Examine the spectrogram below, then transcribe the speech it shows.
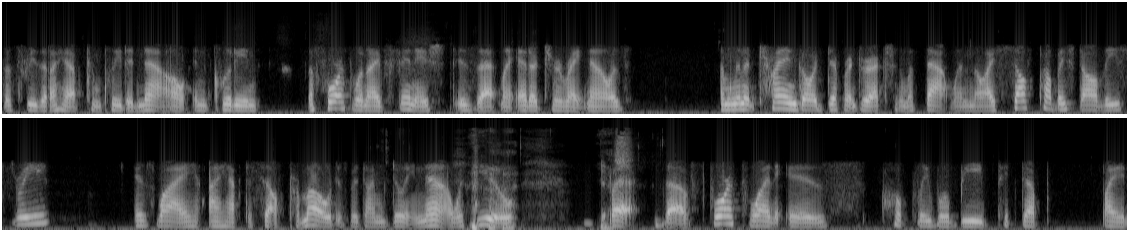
the three that I have completed now, including the fourth one I've finished. Is that my editor right now is I'm going to try and go a different direction with that one. Though I self-published all these three, is why I have to self promote, is what I'm doing now with you. yes. But the fourth one is hopefully will be picked up by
